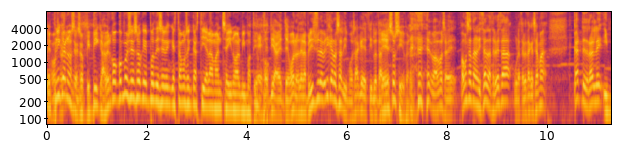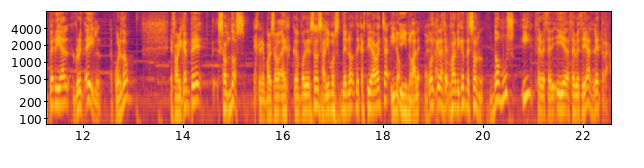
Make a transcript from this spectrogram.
eh, Explícanos eso, Pipica. A ver, ¿cómo- ¿cómo es eso que puede ser en que estamos en Castilla-La Mancha y no al mismo tiempo? Efectivamente. Bueno, de la península ibérica no salimos, hay que decirlo también. Eso sí es verdad. Vamos a ver. Vamos a analizar la cerveza, una cerveza que se llama Cathedrale Imperial Red Ale, ¿de acuerdo? El fabricante son dos. Es que por eso, es que por eso salimos de, no- de Castilla-La Mancha y no, Y no, ¿vale? Porque los fabricantes son Domus y, cervecería, y la cervecería Letra.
